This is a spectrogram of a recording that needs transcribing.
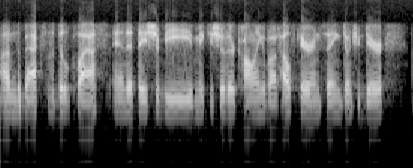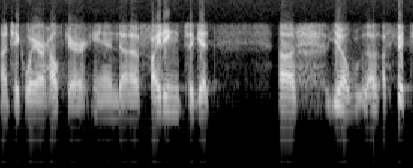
on the backs of the middle class, and that they should be making sure they're calling about health care and saying, don't you dare uh, take away our health care, and uh, fighting to get uh, you know, a, a fix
